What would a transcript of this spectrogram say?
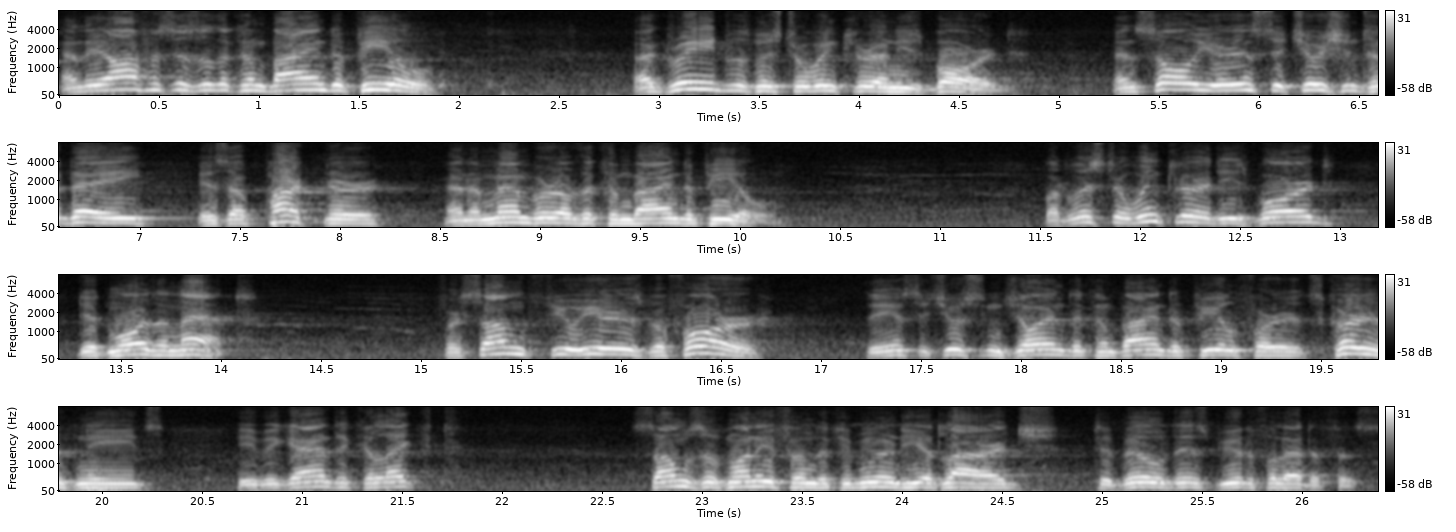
And the officers of the Combined Appeal agreed with Mr. Winkler and his board. And so your institution today is a partner and a member of the Combined Appeal. But Mr. Winkler and his board did more than that. For some few years before the institution joined the Combined Appeal for its current needs, he began to collect sums of money from the community at large to build this beautiful edifice.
